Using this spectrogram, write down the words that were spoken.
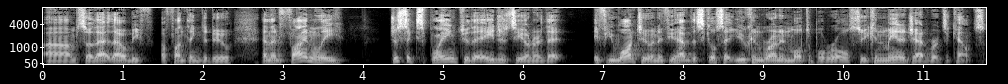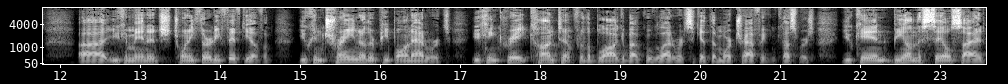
Um, so that, that would be a fun thing to do. And then finally, just explain to the agency owner that if you want to, and if you have the skill set, you can run in multiple roles. So you can manage AdWords accounts. Uh, you can manage 20, 30, 50 of them. You can train other people on AdWords. You can create content for the blog about Google AdWords to get them more traffic and customers. You can be on the sales side,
